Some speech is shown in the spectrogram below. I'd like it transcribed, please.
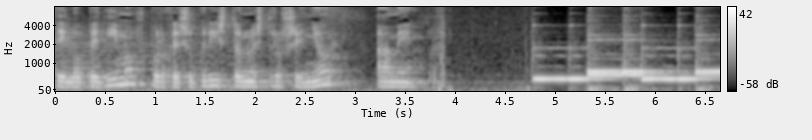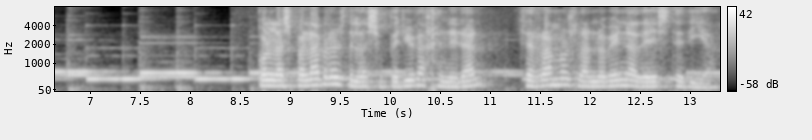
Te lo pedimos por Jesucristo nuestro Señor. Amén. Con las palabras de la Superiora General cerramos la novena de este día.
